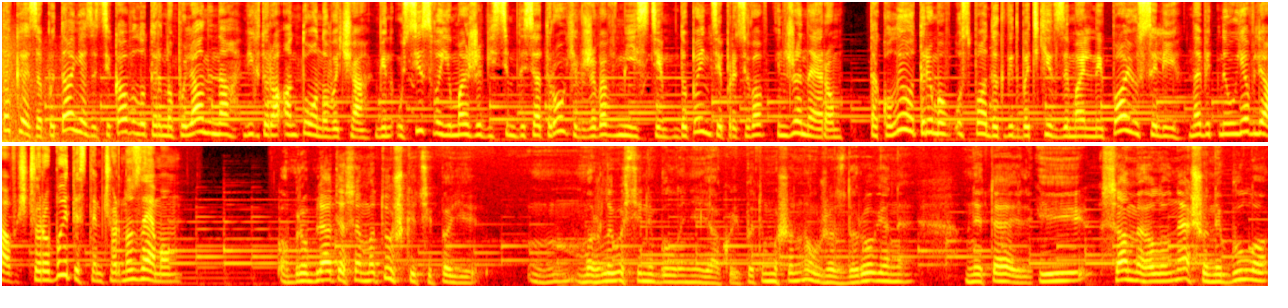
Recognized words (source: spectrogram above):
Таке запитання зацікавило тернополянина Віктора Антоновича. Він усі свої майже 80 років живе в місті. До пенсії працював інженером. Та коли отримав у спадок від батьків земельний пай у селі, навіть не уявляв, що робити з тим чорноземом. Обробляти самотужки ці паї можливості не було ніякої, тому що ну, вже здоров'я не, не те. І саме головне, що не було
